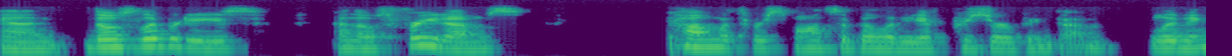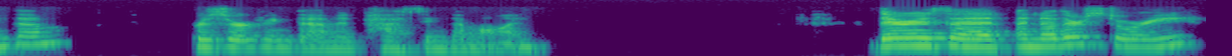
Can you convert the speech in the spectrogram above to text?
And those liberties and those freedoms come with responsibility of preserving them, living them, preserving them, and passing them on. There is a, another story.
